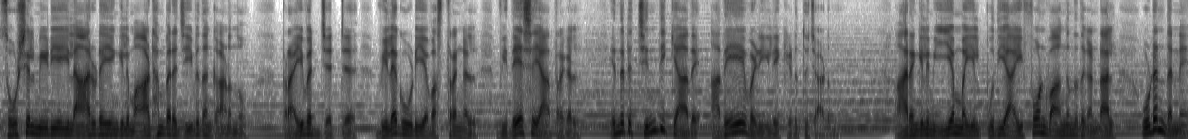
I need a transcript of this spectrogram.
സോഷ്യൽ മീഡിയയിൽ ആരുടെയെങ്കിലും ആഡംബര ജീവിതം കാണുന്നു. പ്രൈവറ്റ് ജെറ്റ് വില കൂടിയ വസ്ത്രങ്ങൾ വിദേശയാത്രകൾ എന്നിട്ട് ചിന്തിക്കാതെ അതേ വഴിയിലേക്ക് എടുത്തു ചാടുന്നു. ആരെങ്കിലും ഇ എം ഐയിൽ പുതിയ ഐഫോൺ വാങ്ങുന്നത് കണ്ടാൽ ഉടൻ തന്നെ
